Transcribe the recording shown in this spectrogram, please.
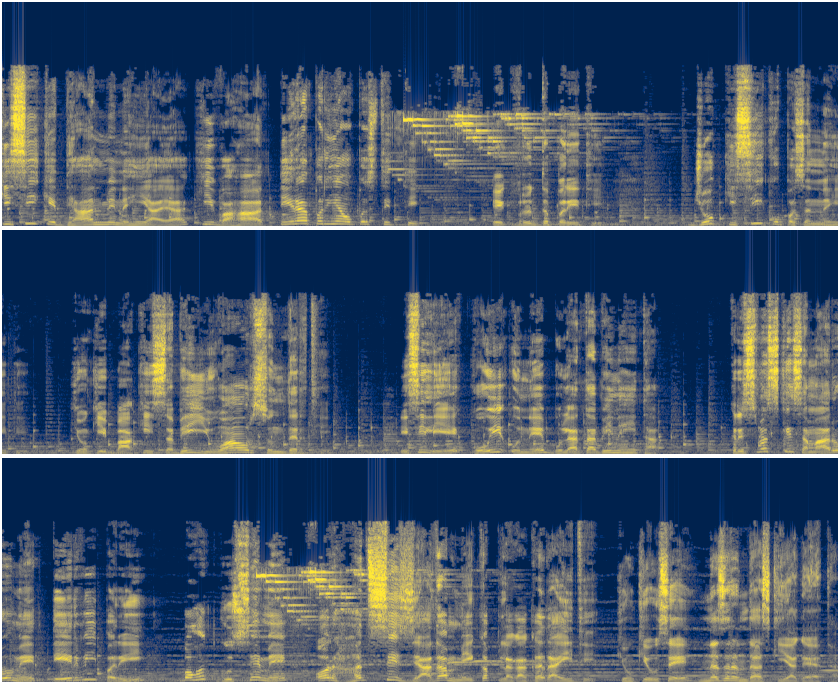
किसी के ध्यान में नहीं आया कि वहाँ तेरह परियाँ उपस्थित थी। एक वृद्ध परी थी, जो किसी को पसंद नहीं थी, क्योंकि बाकी सभी युवा और सुंदर थी। इसीलिए कोई उन्हें बुलाता भी नहीं था। क्रिसमस के समारोह में तेरहवीं परी बहुत गुस्से में और हद से ज़्यादा मेकअप लगाकर आई थी, क्योंकि उसे नजरअंदाज किया गया था।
